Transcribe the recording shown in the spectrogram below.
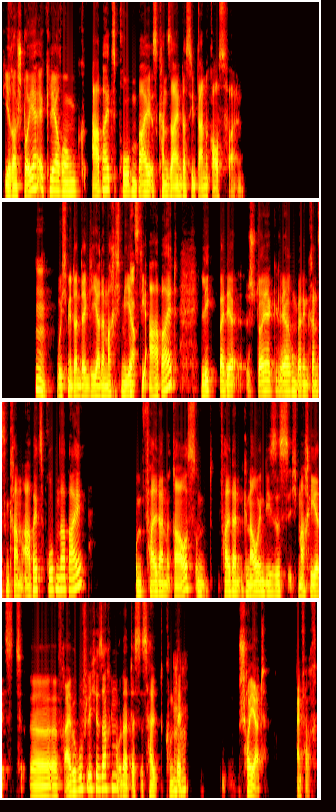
ihrer Steuererklärung Arbeitsproben bei. Es kann sein, dass sie dann rausfallen. Hm. Wo ich mir dann denke, ja, da mache ich mir jetzt ja. die Arbeit, legt bei der Steuererklärung bei dem Grenzenkram Arbeitsproben dabei und fall dann raus und fall dann genau in dieses, ich mache jetzt äh, freiberufliche Sachen oder das ist halt komplett mhm. Scheuert. Einfach.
